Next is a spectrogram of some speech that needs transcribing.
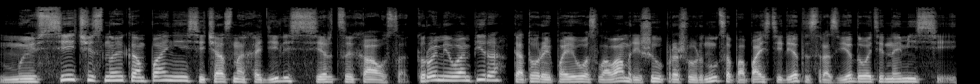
Мы все честной компанией сейчас находились в сердце хаоса, кроме вампира, который, по его словам, решил прошвырнуться по пасти леты с разведывательной миссией.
